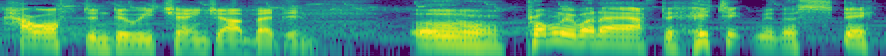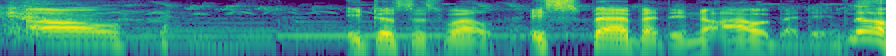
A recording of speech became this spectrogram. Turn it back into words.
How often do we change our bedding? Oh, probably when I have to hit it with a stick. Oh, he does as well. It's spare bedding, not our bedding. No.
